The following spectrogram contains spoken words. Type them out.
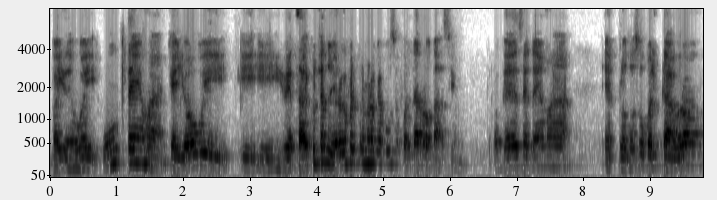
By the way, un tema que yo vi y, y estaba escuchando, yo creo que fue el primero que puse, fue el de rotación. Creo que ese tema explotó súper cabrón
